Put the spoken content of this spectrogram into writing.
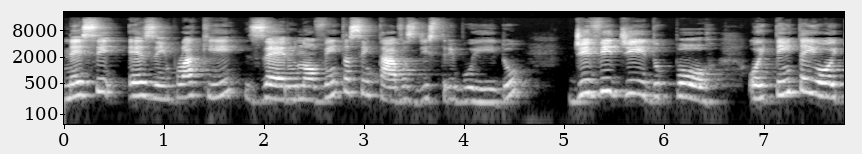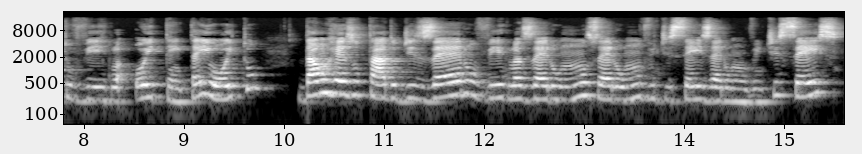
Nesse exemplo aqui, 0,90 centavos distribuído, dividido por 88,88, dá um resultado de 0,0101260126.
